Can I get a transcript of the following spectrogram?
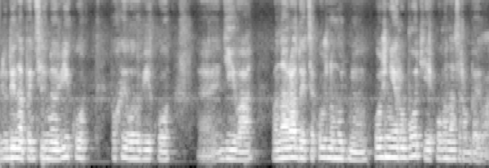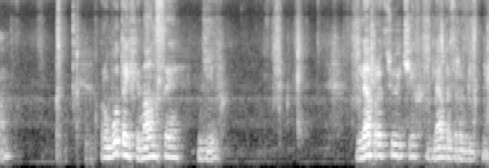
людина пенсійного віку, похилого віку, е, діва, вона радується кожному дню, кожній роботі, яку вона зробила. Робота і фінанси дів. Для працюючих, для безробітних.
